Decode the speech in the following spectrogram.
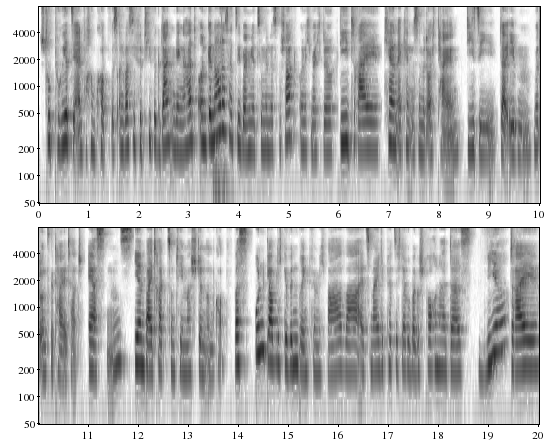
strukturiert sie einfach im Kopf ist und was sie für tiefe Gedankengänge hat. Und genau das hat sie bei mir zumindest geschafft. Und ich möchte die drei Kernerkenntnisse mit euch teilen, die sie da eben mit uns geteilt hat. Erstens, ihren Beitrag zum Thema Stimmen im Kopf. Was unglaublich gewinnbringend für mich war, war, als Miley plötzlich darüber gesprochen hat, dass wir drei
